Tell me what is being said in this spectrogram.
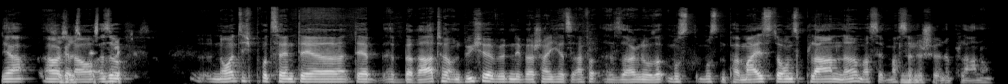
Ja, aber genau. Also 90 Prozent der, der Berater und Bücher würden dir wahrscheinlich jetzt einfach sagen, du musst, musst ein paar Milestones planen, ne? machst, machst mhm. eine schöne Planung.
